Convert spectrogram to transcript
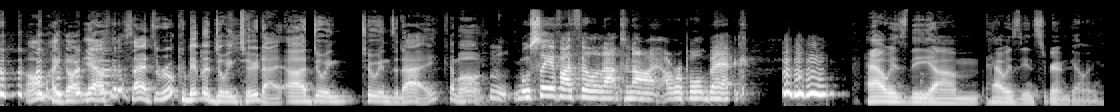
Oh my god. Yeah, I was gonna say it's a real commitment doing two day, uh, doing two ins a day. Come on. We'll see if I fill it out tonight. I'll report back. How is the um? How is the Instagram going?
